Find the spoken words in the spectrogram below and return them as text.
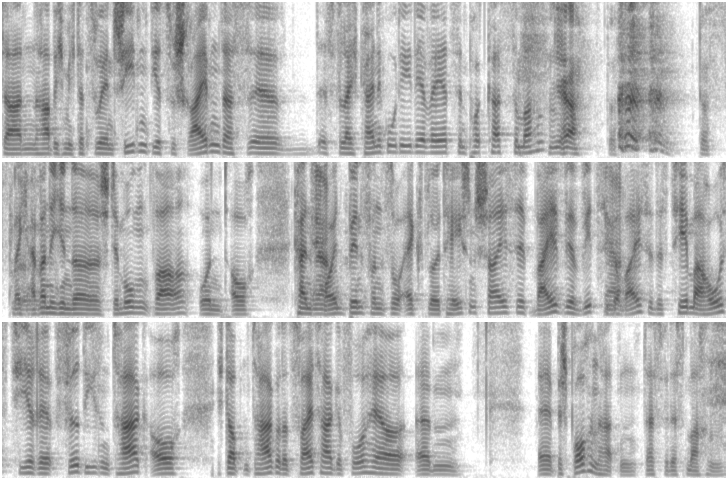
dann habe ich mich dazu entschieden, dir zu schreiben, dass äh, es vielleicht keine gute Idee wäre, jetzt den Podcast zu machen. Ja, das. Das, Weil ich äh, einfach nicht in der Stimmung war und auch kein ja. Freund bin von so Exploitation-Scheiße, weil wir witzigerweise ja. das Thema Haustiere für diesen Tag auch, ich glaube, einen Tag oder zwei Tage vorher ähm, äh, besprochen hatten, dass wir das machen.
